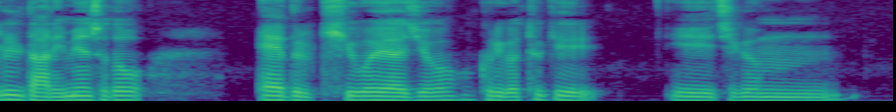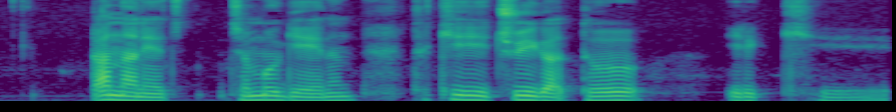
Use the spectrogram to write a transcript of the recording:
일 다니면서도 애들 키워야죠. 그리고 특히 이 지금 깐난의 젖먹이에는 특히 주의가 더 이렇게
